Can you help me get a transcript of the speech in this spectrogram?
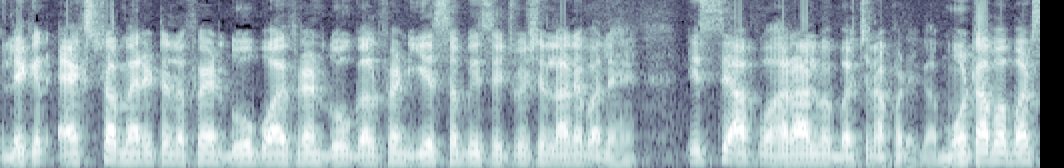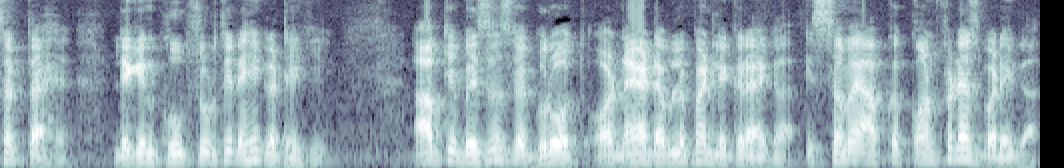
लेकिन एक्स्ट्रा मैरिटल अफेयर, दो बॉयफ्रेंड, दो गर्लफ्रेंड, ये सब भी सिचुएशन लाने वाले हैं। इससे आपको हर हाल में बचना पड़ेगा। मोटापा बढ़ सकता है, लेकिन खूबसूरती नहीं घटेगी। आपके बिज़नेस में ग्रोथ और नया डेवलपमेंट लेकर आएगा। इस समय आपका कॉन्फिडेंस बढ़ेगा।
